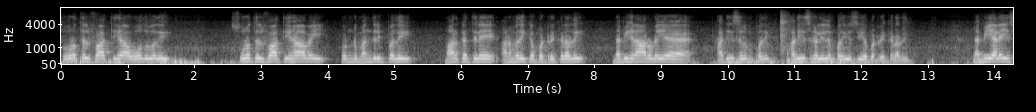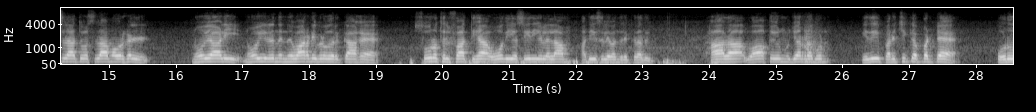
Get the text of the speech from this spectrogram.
சூரத்துல் ஃபாத்திகா ஓதுவது சூரத்துல் ஃபாத்திகாவை கொண்டு மந்திரிப்பது மார்க்கத்திலே அனுமதிக்கப்பட்டிருக்கிறது. நபிகளாருடைய ஹதீஸிலும் பதி ஹதீஸ்களிலும் பதிவு செய்யப்பட்டிருக்கிறது. நபி அலை இஸ்லாத்து வஸ்லாம் அவர்கள் நோயாளி நோயிலிருந்து நிவாரணை பெறுவதற்காக சூரத்துல் ஃபாத்திஹா ஓதிய செய்திகள் எல்லாம் ஹதீஸிலே வந்திருக்கிறது. ஹாதா வாக்கியுன் முஜர்ரபுன். இது பரீட்சிக்கப்பட்ட ஒரு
